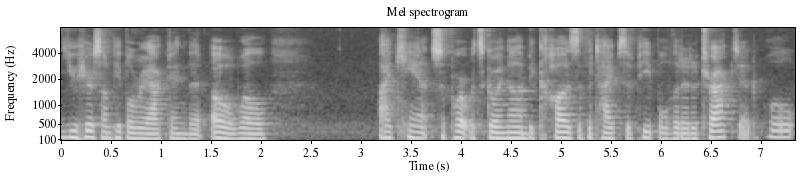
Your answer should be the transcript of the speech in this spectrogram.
you hear some people reacting that, oh, well, I can't support what's going on because of the types of people that it attracted. Well,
